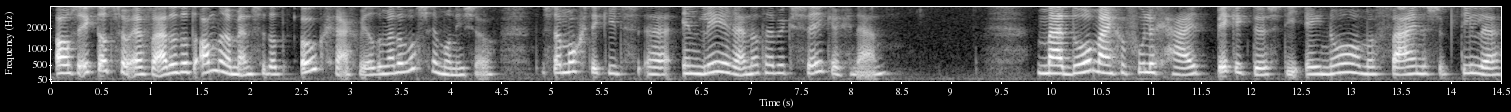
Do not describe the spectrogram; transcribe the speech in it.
als ik dat zo ervaarde, dat andere mensen dat ook graag wilden. Maar dat was helemaal niet zo. Dus daar mocht ik iets uh, in leren en dat heb ik zeker gedaan. Maar door mijn gevoeligheid pik ik dus die enorme, fijne, subtiele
